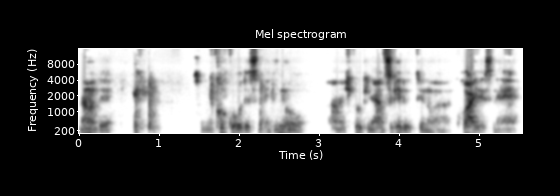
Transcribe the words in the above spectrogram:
なので、その個々をですね、犬をあの飛行機に預けるっていうのは怖いですね。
